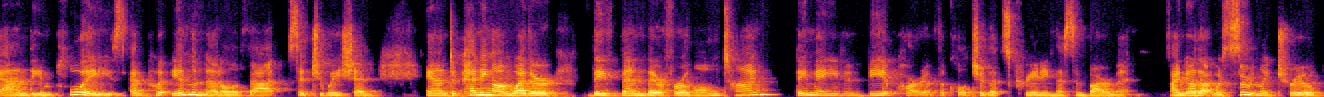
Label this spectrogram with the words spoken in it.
and the employees and put in the middle of that situation. And depending on whether they've been there for a long time they may even be a part of the culture that's creating this environment. I know that was certainly true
